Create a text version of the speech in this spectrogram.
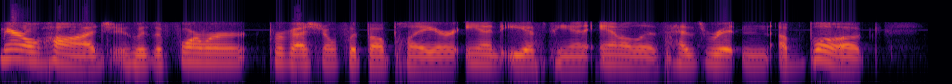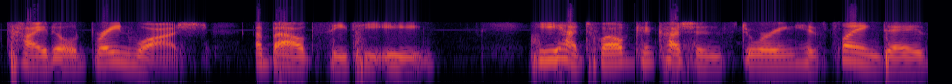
Merril Hoge, who is a former professional football player and ESPN analyst, has written a book titled Brainwashed about CTE. He had 12 concussions during his playing days,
